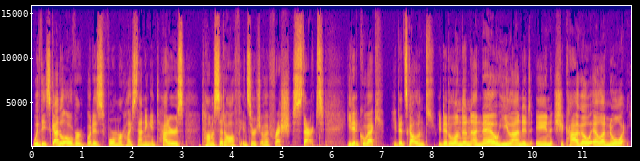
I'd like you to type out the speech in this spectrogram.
With the scandal over, but his former high standing in tatters, Thomas set off in search of a fresh start. He did Quebec, he did Scotland, he did London, and now he landed in Chicago, Illinois.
